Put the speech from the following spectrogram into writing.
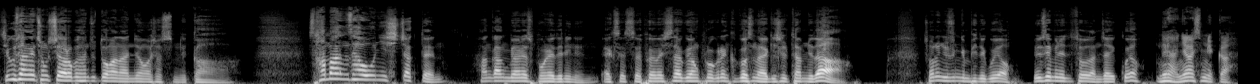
지구상의 청취자 여러분 한 주 동안 안녕하셨습니까? 사만사온이 시작된 한강변에서 보내드리는 XSFM의 시사교양 프로그램 그것은 알기 싫답니다. 저는 유승균 PD고요. 윤세민 에디터 앉아있고요. 네, 안녕하십니까.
